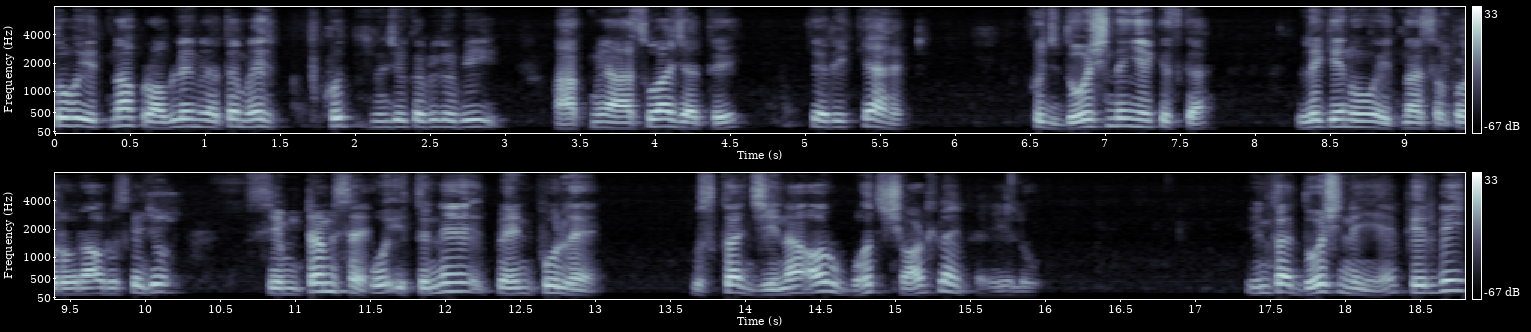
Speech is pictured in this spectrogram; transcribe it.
तो इतना प्रॉब्लम जाता मैं खुद मुझे कभी कभी आँख में आँसू आ जाते कि अरे क्या है? कुछ दोष नहीं है किसका? लेकिन वो इतना सफ़र हो रहा और उसके जो सिम्टम्स है, वो इतने पेनफुल है। उसका जीना और बहुत शॉर्ट लाइफ है ये लोग। इनका दोष नहीं है, फिर भी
